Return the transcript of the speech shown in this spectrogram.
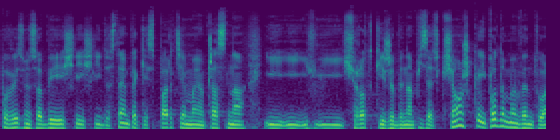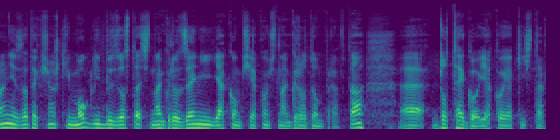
powiedzmy sobie, jeśli, jeśli dostają takie wsparcie, mają czas na i, i, i środki, żeby napisać książkę i potem ewentualnie za te książki mogliby zostać nagrodzeni jakąś, jakąś nagrodą, prawda? E, do tego, jako jakiś tak,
